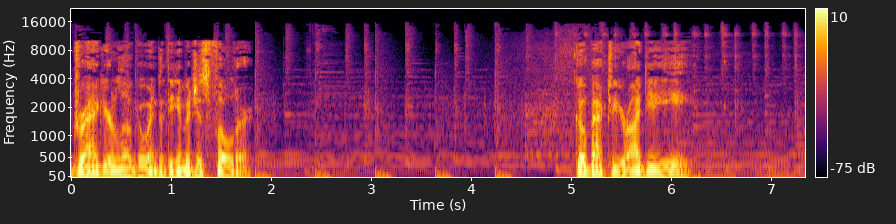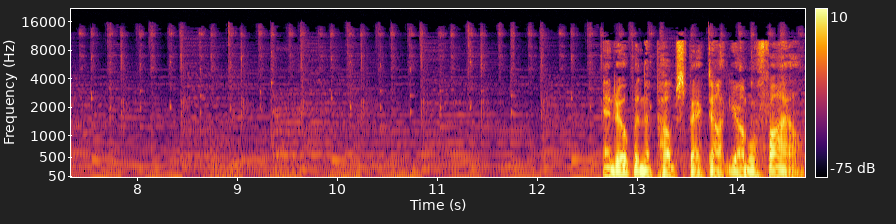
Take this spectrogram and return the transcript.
Drag your logo into the Images folder. Go back to your IDE. And open the pubspec.yaml file.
